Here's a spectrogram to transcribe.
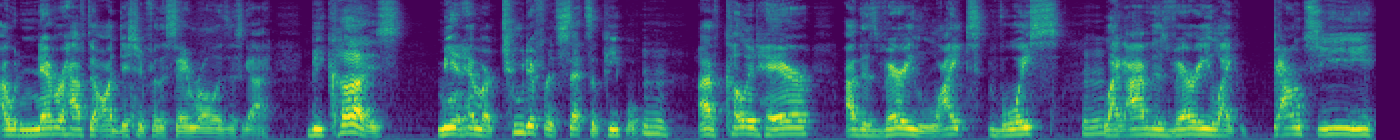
I would never have to audition for the same role as this guy because me and him are two different sets of people. Mhm. I have colored hair. I have this very light voice. Mhm. Like I have this very like bouncy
